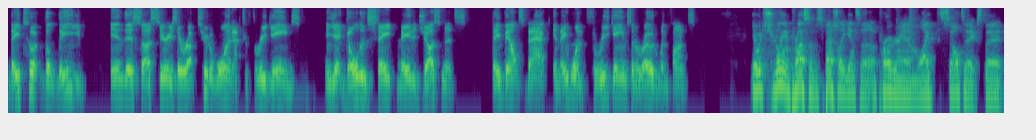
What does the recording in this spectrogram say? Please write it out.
They took the lead in this uh, series. They were up two to one after three games, and yet Golden State made adjustments. They bounced back and they won three games in a row to win the finals. Yeah, which is really impressive, especially against a, a program like the Celtics that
